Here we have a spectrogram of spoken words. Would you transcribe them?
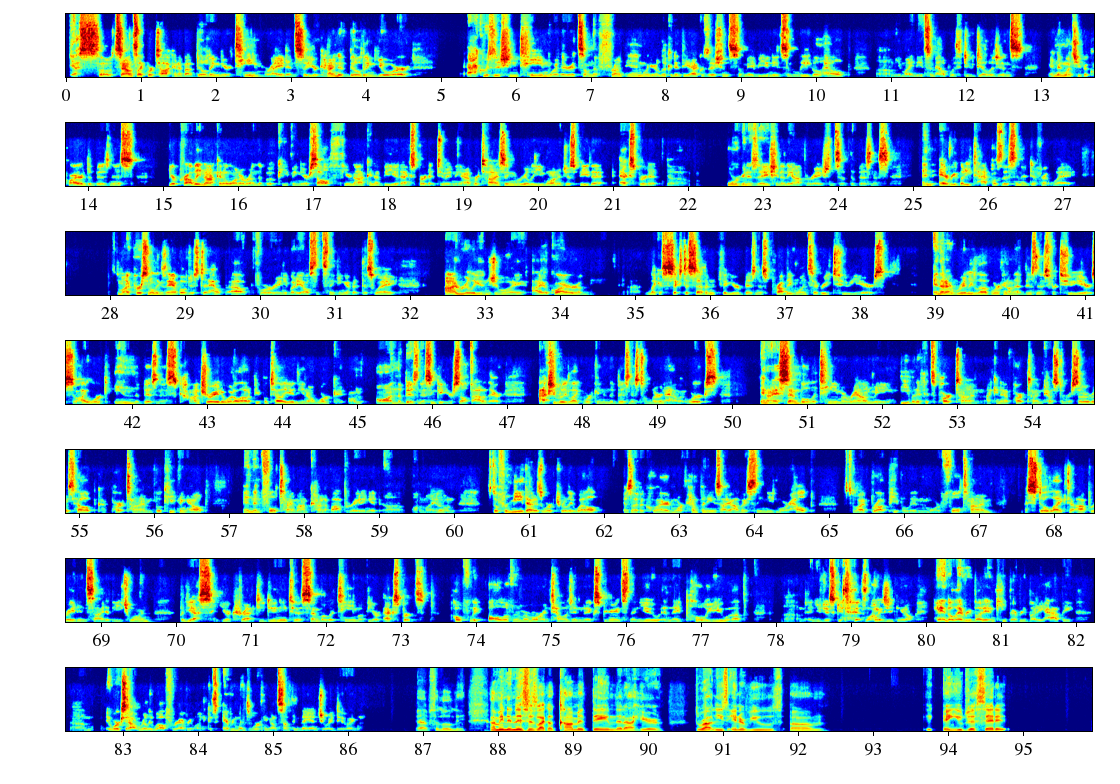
Yes. So it sounds like we're talking about building your team, right? And so you're mm-hmm. kind of building your acquisition team, whether it's on the front end when you're looking at the acquisition. So maybe you need some legal help. Um, you might need some help with due diligence. And then once you've acquired the business, you're probably not going to want to run the bookkeeping yourself. You're not going to be an expert at doing the advertising. Really, you want to just be the expert at the organization and the operations of the business. And everybody tackles this in a different way. My personal example, just to help out for anybody else that's thinking of it this way, I really enjoy, I acquire a like a six to seven figure business probably once every two years. And then I really love working on that business for two years. So I work in the business, contrary to what a lot of people tell you, you know, work on on the business and get yourself out of there. I actually really like working in the business to learn how it works. And I assemble a team around me, even if it's part time. I can have part time customer service help, part time bookkeeping help, and then full time, I'm kind of operating it uh, on my own. So for me, that has worked really well as I've acquired more companies, I obviously need more help. So I've brought people in more full time. I still like to operate inside of each one. But yes, you're correct. You do need to assemble a team of your experts. Hopefully, all of them are more intelligent and experienced than you, and they pull you up. Um, and you just get to, as long as you can, you know, handle everybody and keep everybody happy, um, it works out really well for everyone because everyone's working on something they enjoy doing. Absolutely. I mean, and this is like a common theme that I hear throughout these interviews. Um, and you just said it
